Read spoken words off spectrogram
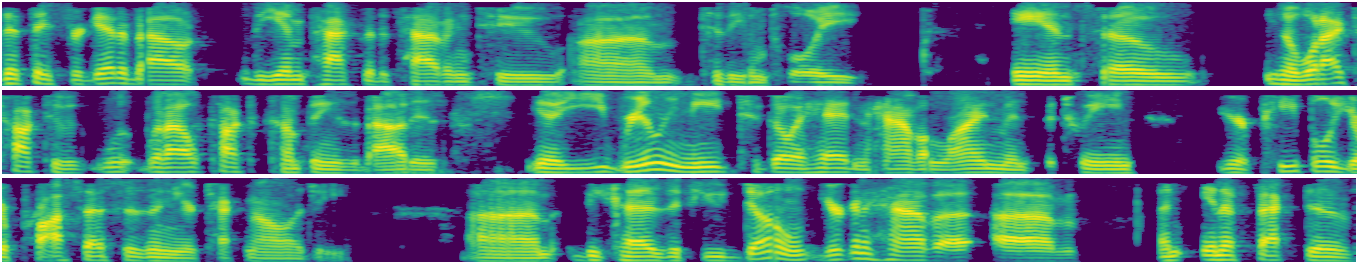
that they forget about the impact that it's having to um, to the employee. And so you know what I talk to what I'll talk to companies about is you know you really need to go ahead and have alignment between your people, your processes, and your technology. Um, because if you don't, you're going to have a um, an ineffective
